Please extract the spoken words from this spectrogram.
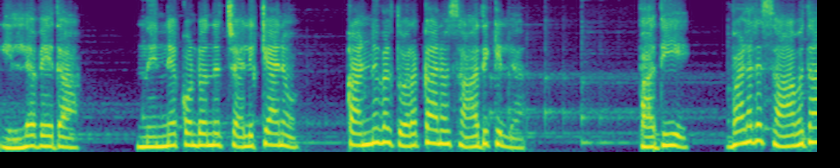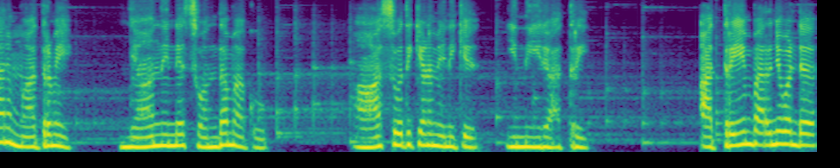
ഇല്ല വേദ നിന്നെ കൊണ്ടൊന്ന് ചലിക്കാനോ കണ്ണുകൾ തുറക്കാനോ സാധിക്കില്ല. പതിയെ വളരെ സാവധാനം മാത്രമേ ഞാൻ നിന്നെ സ്വന്തമാക്കൂ. ആസ്വദിക്കണം എനിക്ക് ഇന്ന് ഈ രാത്രി. അത്രയും പറഞ്ഞുകൊണ്ട്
